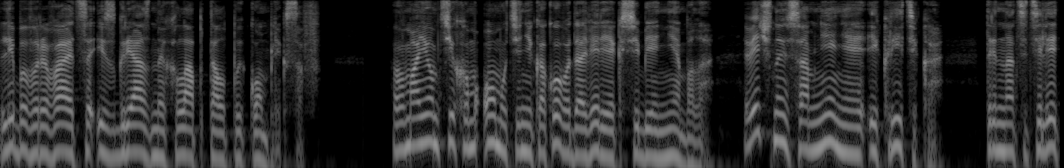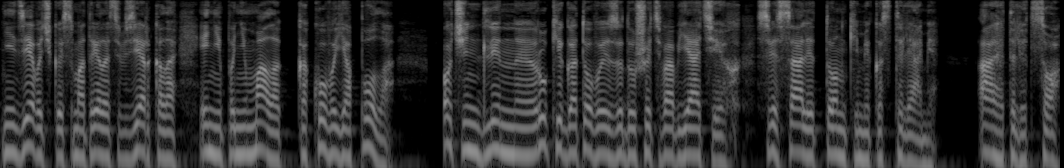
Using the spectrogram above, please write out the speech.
либо вырывается из грязных лап толпы комплексов. В моем тихом омуте никакого доверия к себе не было. Вечные сомнения и критика — Тринадцатилетней девочкой смотрелась в зеркало и не понимала, какого я пола. Очень длинные руки, готовые задушить в объятиях, свисали тонкими костылями. А это лицо.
